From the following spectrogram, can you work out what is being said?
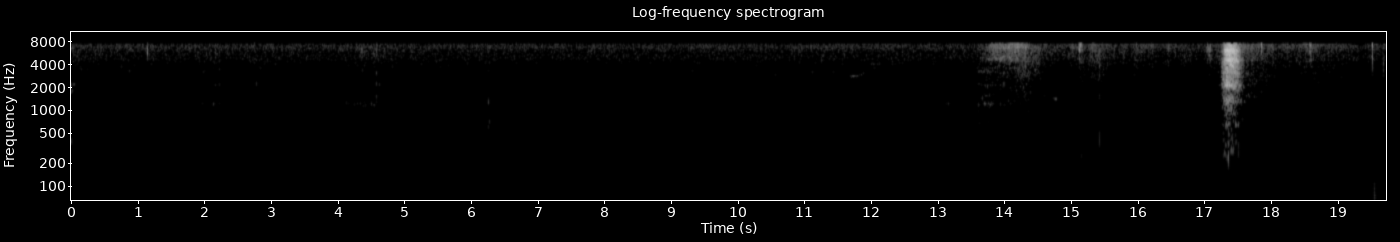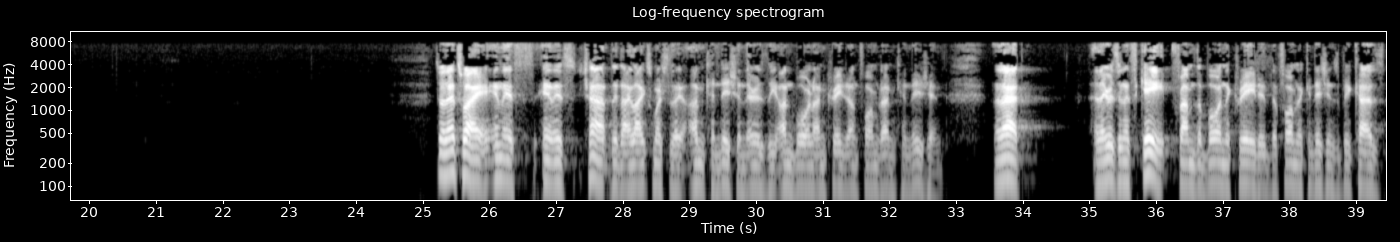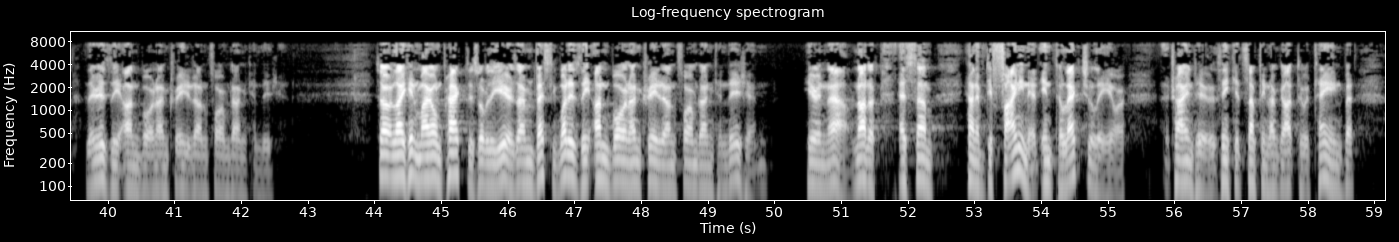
So that's why in this in this chant that I like so much, the unconditioned, there is the unborn, uncreated, unformed, unconditioned. That there is an escape from the born, the created, the form, the conditions, because there is the unborn, uncreated, unformed, unconditioned. So, like in my own practice over the years, I'm investing what is the unborn, uncreated, unformed, unconditioned here and now, not a, as some kind of defining it intellectually or trying to think it's something I've got to attain, but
